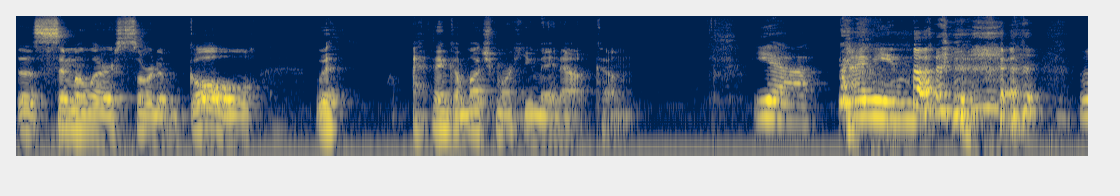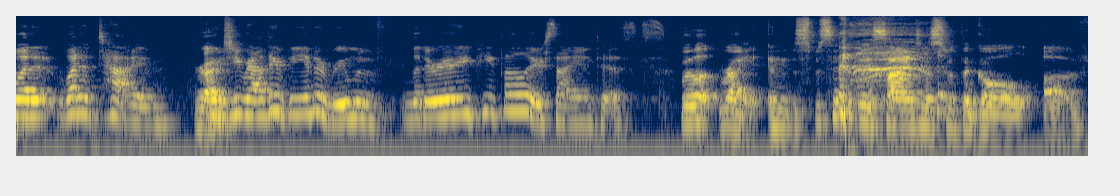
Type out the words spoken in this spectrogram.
a similar sort of goal with, I think, a much more humane outcome. Yeah, I mean, what a, what a time. Right. Would you rather be in a room of literary people or scientists? Well, right, and specifically scientists with the goal of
